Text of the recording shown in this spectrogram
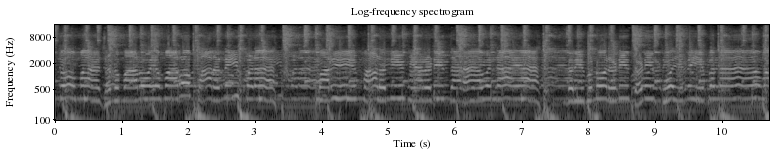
તો માં જન મારો એ મારો પાર નહીં પડે. મારી માળની મેલડી તણાવ બનાયા. ગરીબ નો રડી ધણી કોઈ નહીં બનાવા.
